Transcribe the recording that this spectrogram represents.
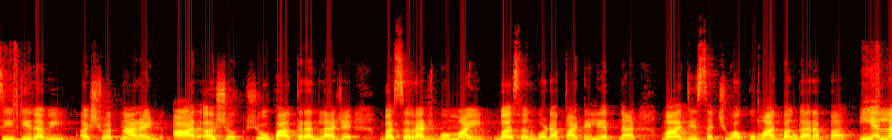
C T Ravi, Ashwath Narayan, R Ashok, Shobha Karandlaje, Basavaraj Bommai Basanagouda Patil Yatnal, ಮಾಜಿ ಸಚಿವ ಕುಮಾರ್ ಬಂಗಾರಪ್ಪ ಈ ಎಲ್ಲ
